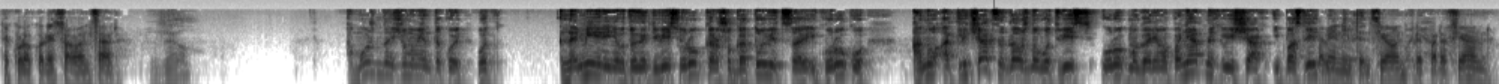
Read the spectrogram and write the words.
de acuerdo con eso avanzar. А можно еще момент такой, вот намерение, вот вы говорите, весь урок хорошо готовиться и к уроку оно отличаться должно, вот весь урок мы говорим о понятных вещах, и последний... Está bien, intención, preparación.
